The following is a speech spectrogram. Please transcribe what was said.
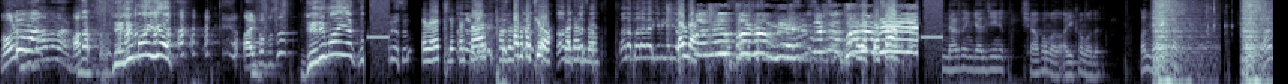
Ne oluyor lan? Adam Deli manyak. alfa pusu. Deli manyak. Vuruyorsun. Evet, Yaşar. Hazır abi kaçıyor. Ahmet kaçma. Bana para ver gibi geliyor. Devre. Evet, Yaşar. Nereden geleceğini şey yapamadı, ayıkamadı. Lan nereye kaç? Lan.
